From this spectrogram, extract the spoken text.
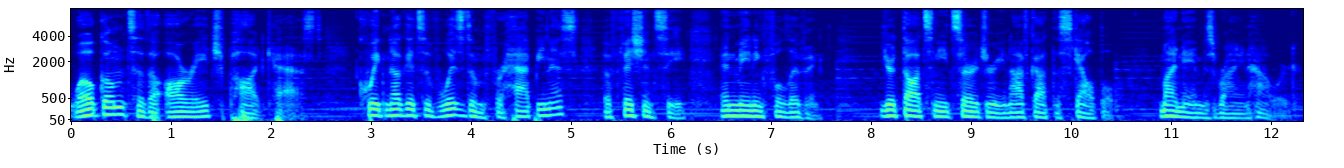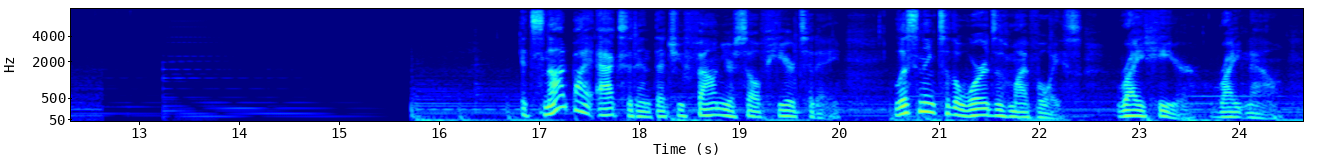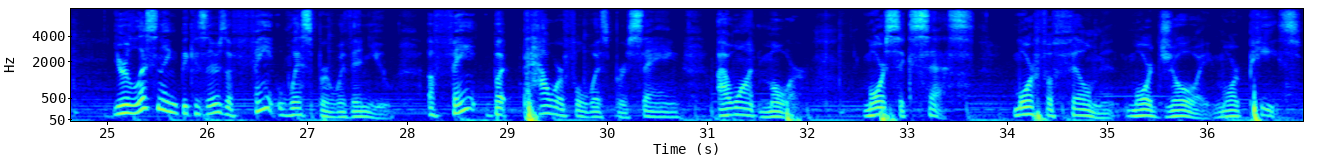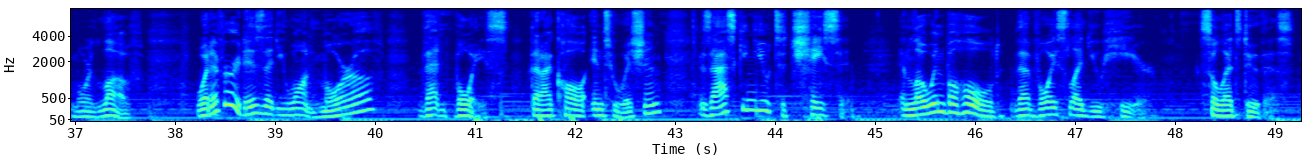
Welcome to the RH Podcast. Quick nuggets of wisdom for happiness, efficiency, and meaningful living. Your thoughts need surgery, and I've got the scalpel. My name is Ryan Howard. It's not by accident that you found yourself here today, listening to the words of my voice, right here, right now. You're listening because there's a faint whisper within you, a faint but powerful whisper saying, I want more, more success, more fulfillment, more joy, more peace, more love. Whatever it is that you want more of, that voice that I call intuition is asking you to chase it. And lo and behold, that voice led you here. So let's do this.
